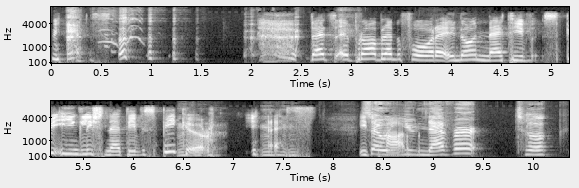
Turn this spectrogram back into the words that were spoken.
Yes. That's a problem for a non-native spe- English native speaker. Yes. It's so hard. you never took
